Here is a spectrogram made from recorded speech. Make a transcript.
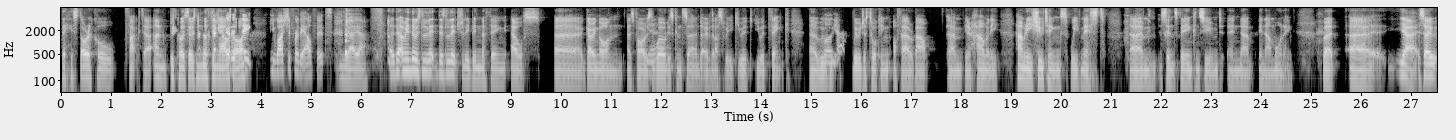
the historical factor and because there was nothing else on. you watched it for the outfits. Yeah, yeah. Uh, the I mean, there was lit there's literally been nothing else, uh, going on as far as the world is concerned over the last week, you would you would think. Uh, we Well, yeah. we were just talking off air about, um, you know, how many how many shootings we've missed, um, since being consumed in, um, in our mourning. But, uh, yeah, so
